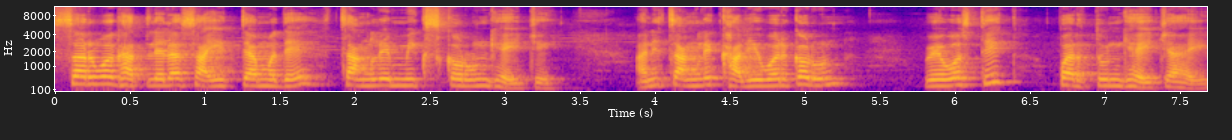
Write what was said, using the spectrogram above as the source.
सर्व घातलेल्या साहित्यामध्ये चांगले मिक्स करून घ्यायचे आणि चांगले खालीवर करून व्यवस्थित परतून घ्यायचे आहे.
